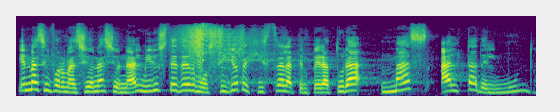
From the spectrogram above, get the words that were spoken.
Y en más información nacional, mire usted, Hermosillo registra la temperatura más alta del mundo.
